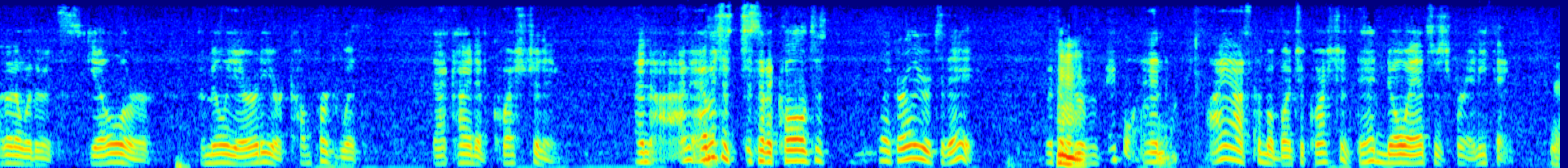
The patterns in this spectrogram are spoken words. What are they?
I don't know whether it's skill or familiarity or comfort with that kind of questioning. And I mean, I was just just had a call just like earlier today with a Hmm. group of people, and I asked them a bunch of questions. They had no answers for anything. Yeah.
